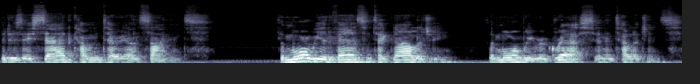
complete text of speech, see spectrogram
It is a sad commentary on science. The more we advance in technology, the more we regress in intelligence.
